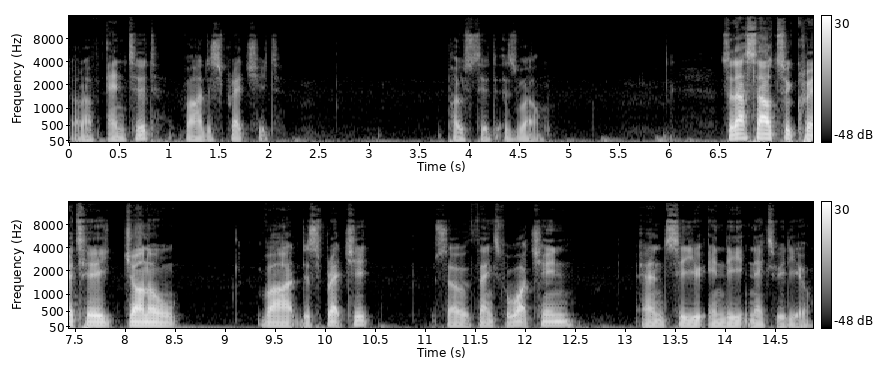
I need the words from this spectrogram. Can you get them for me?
that I've entered via the spreadsheet posted as well. So that's how to create a journal via the spreadsheet. So thanks for watching and see you in the next video.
